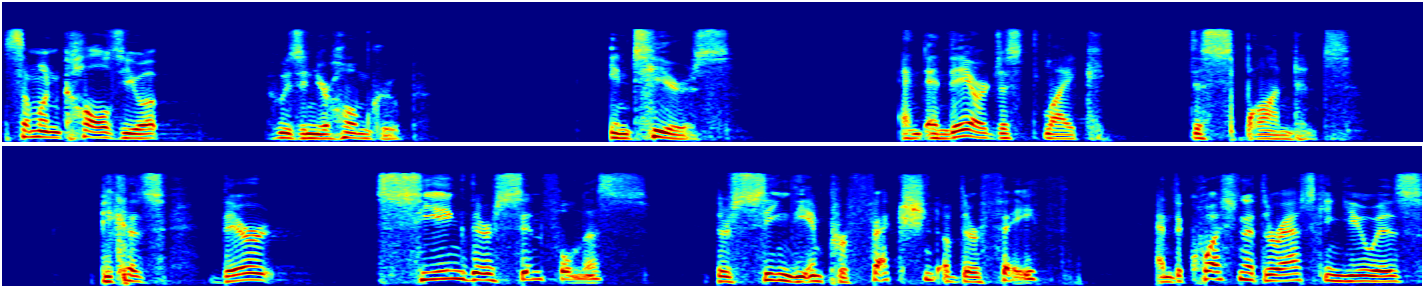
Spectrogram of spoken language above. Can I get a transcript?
someone calls you up who's in your home group in tears, and, and they are just like despondent because they're seeing their sinfulness, they're seeing the imperfection of their faith, and the question that they're asking you is,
